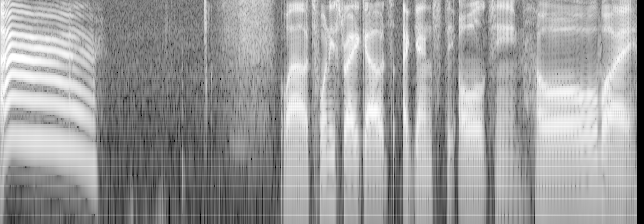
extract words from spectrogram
ah! Wow, 20 strikeouts against the old team. Oh boy.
